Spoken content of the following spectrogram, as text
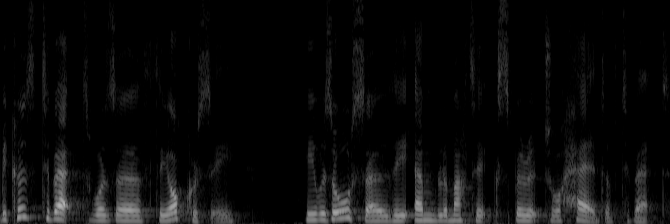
because Tibet was a theocracy, he was also the emblematic spiritual head of Tibet.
